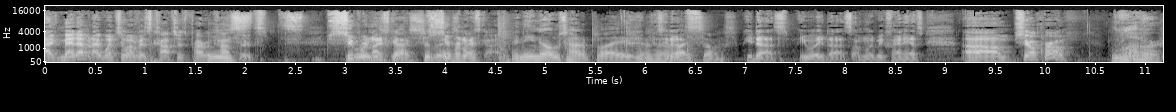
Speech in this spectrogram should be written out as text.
I've met him, and I went to one of his concerts, private concerts. Super Sweetest nice guy. Super, Super, nice nice guy. And he knows how to play and knows Yes, how he to write songs. He does. He really does. I'm a big fan of his. Um, Sheryl Crow. Love her.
